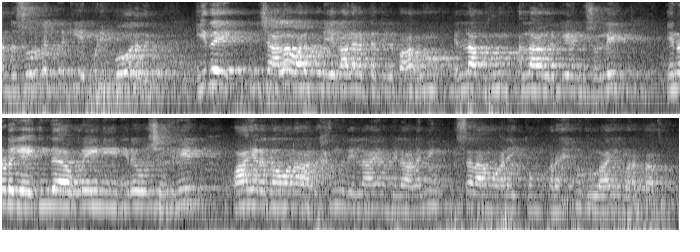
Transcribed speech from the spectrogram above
அந்த சொர்க்கத்திற்கு எப்படி போகிறது இதை இன்ஷாலா வரக்கூடிய காலகட்டத்தில் பார்ப்போம். எல்லா புகழும் அல்லாவிற்கு என்று சொல்லி என்னுடைய இந்த உரையினை நிறைவு செய்கிறேன். வாகிரதோனா அலமதுல்லாஹி ரபில் ஆலமின். அஸ்ஸலாமு அலைக்கும் வரஹ்மத்துல்லாஹி வரகாத்துஹு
